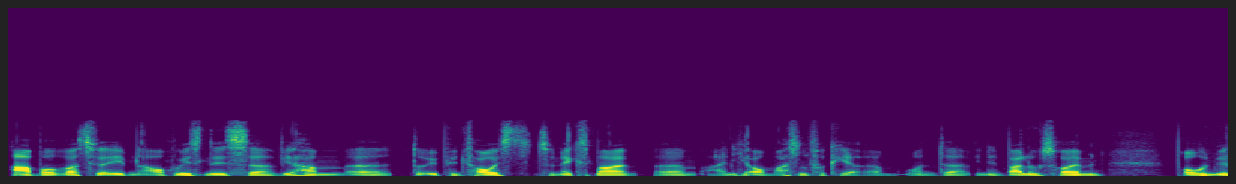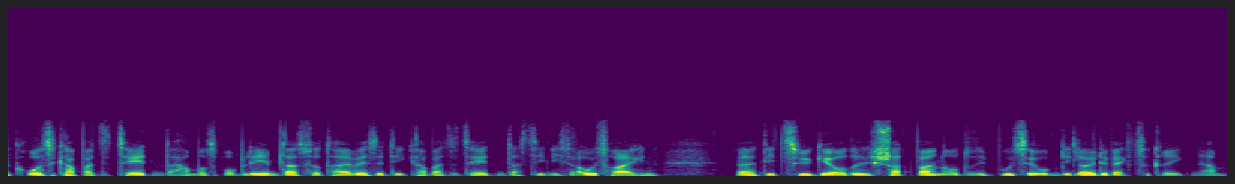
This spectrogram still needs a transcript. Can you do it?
Aber was wir eben auch wissen ist, äh, wir haben, äh, der ÖPNV ist zunächst mal ähm, eigentlich auch Massenverkehr und äh, in den Ballungsräumen brauchen wir große Kapazitäten. Da haben wir das Problem, dass wir teilweise die Kapazitäten, dass die nicht ausreichen, die Züge oder die Stadtbahn oder die Busse, um die Leute wegzukriegen.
